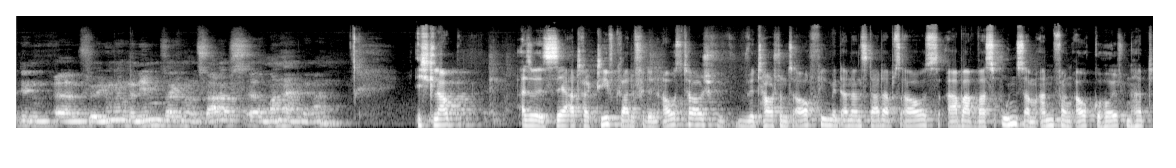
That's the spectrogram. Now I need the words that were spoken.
den, ähm, für junge Unternehmen, sage ich mal, und Startups äh, Mannheim ein? Ich glaube, also es ist sehr attraktiv, gerade für den Austausch. Wir tauschen uns auch viel mit anderen Startups aus. Aber was uns am Anfang auch geholfen hat,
